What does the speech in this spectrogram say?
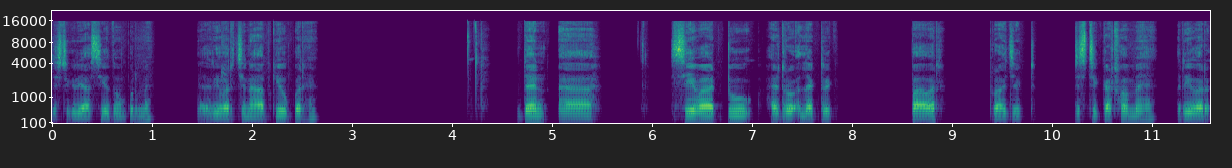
डिस्ट्रिक्ट रियासी उधमपुर में, रिवर चिनाब के ऊपर है। Then Sewa two hydro electric power project, district Kathua में है, रिवर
